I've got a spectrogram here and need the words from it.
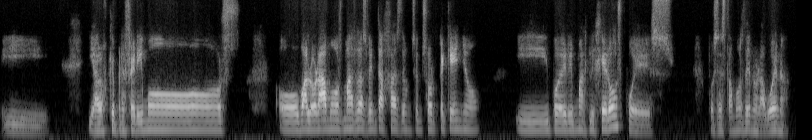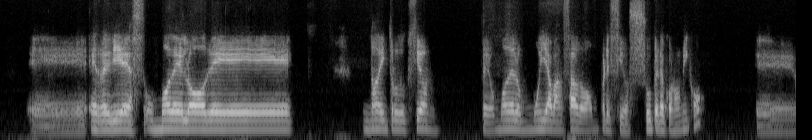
y, y a los que preferimos o valoramos más las ventajas de un sensor pequeño y poder ir más ligeros, pues, pues estamos de enhorabuena. Eh, R10, un modelo de no de introducción, pero un modelo muy avanzado a un precio súper económico. Eh,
